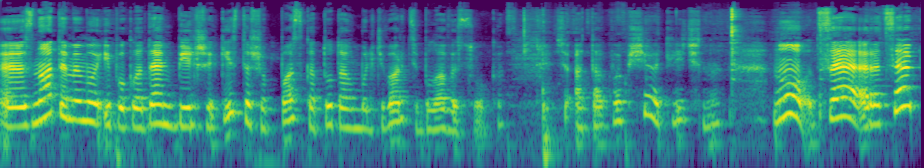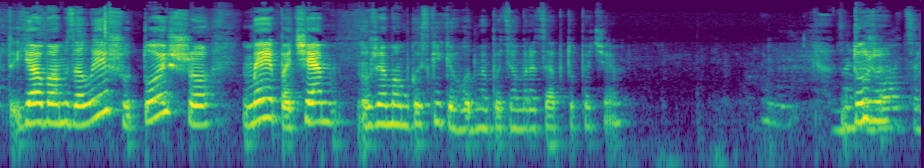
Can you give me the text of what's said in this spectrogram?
е, знатимемо і покладемо більше кіста, щоб паска тут в мультиварці була висока. Все, а так, взагалі, отлично. Ну, це рецепт я вам залишу той, що ми печемо. Уже, мамко, скільки год ми по цьому рецепту печемо? Дуже. 20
